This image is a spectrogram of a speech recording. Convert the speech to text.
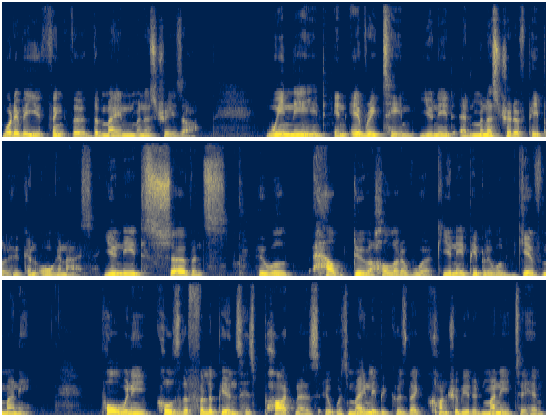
whatever you think the, the main ministries are. We need in every team, you need administrative people who can organize. You need servants who will help do a whole lot of work. You need people who will give money. Paul, when he calls the Philippians his partners, it was mainly because they contributed money to him.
